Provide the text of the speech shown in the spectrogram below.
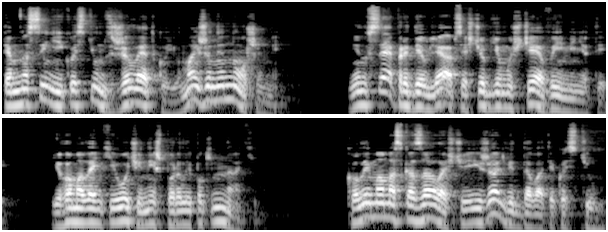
темно-синій костюм з жилеткою, майже не ношений. Він все придивлявся, щоб йому ще виміняти. Його маленькі очі нишпорили по кімнаті. Коли мама сказала, що їй жаль віддавати костюм,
